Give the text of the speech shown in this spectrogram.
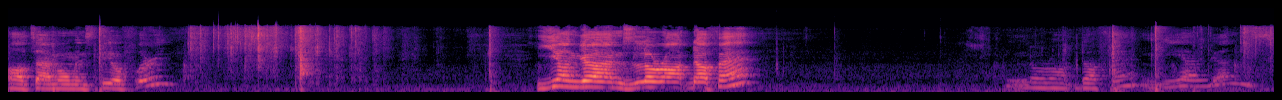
All time moments Theo Fleury. Young Guns Laurent Dauphin. Laurent Dauphin, Young Guns.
